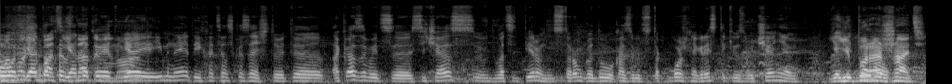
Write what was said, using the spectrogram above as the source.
могу вот, я, только, я, только это- я именно это и хотел сказать, что это, оказывается, сейчас, в 21-22 году, оказывается, так можно играть с таким звучанием. Я И не думал. поражать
